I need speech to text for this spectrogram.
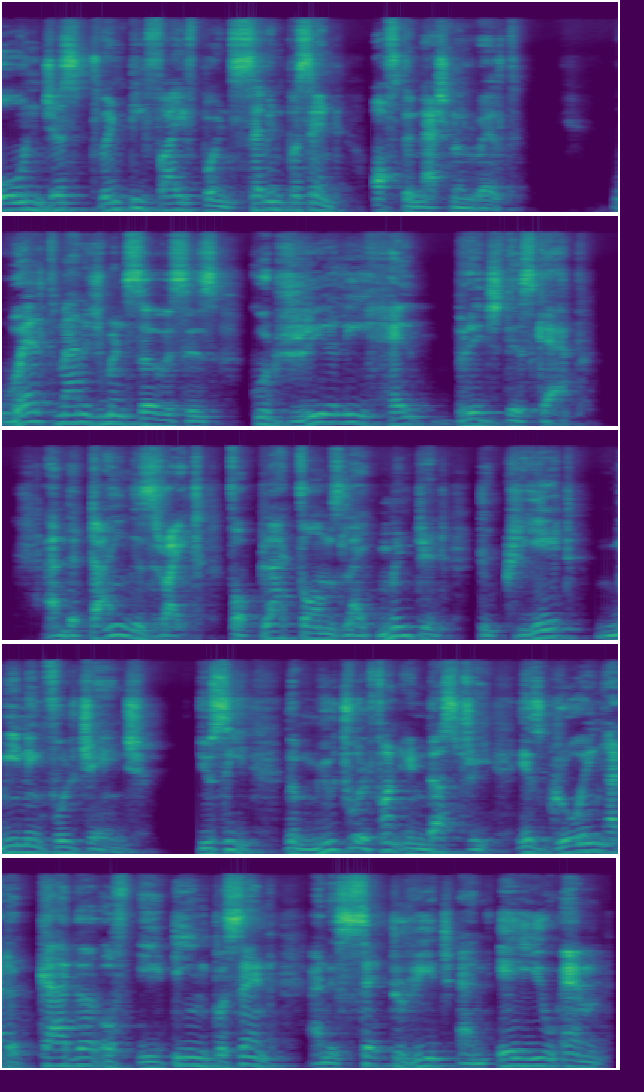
own just 25.7% of the national wealth. Wealth management services could really help bridge this gap. And the time is right for platforms like Minted to create meaningful change. You see, the mutual fund industry is growing at a CAGR of 18% and is set to reach an AUM,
